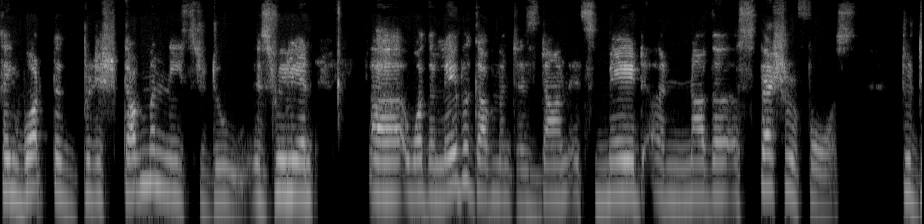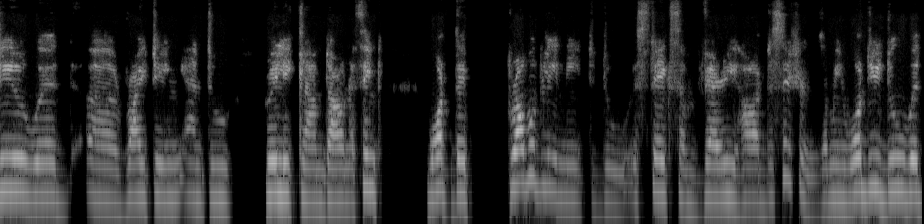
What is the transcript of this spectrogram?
I think what the British government needs to do is really, and uh, what the Labour government has done, it's made another a special force to deal with uh, writing and to really clamp down. I think what they probably need to do is take some very hard decisions. I mean, what do you do with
